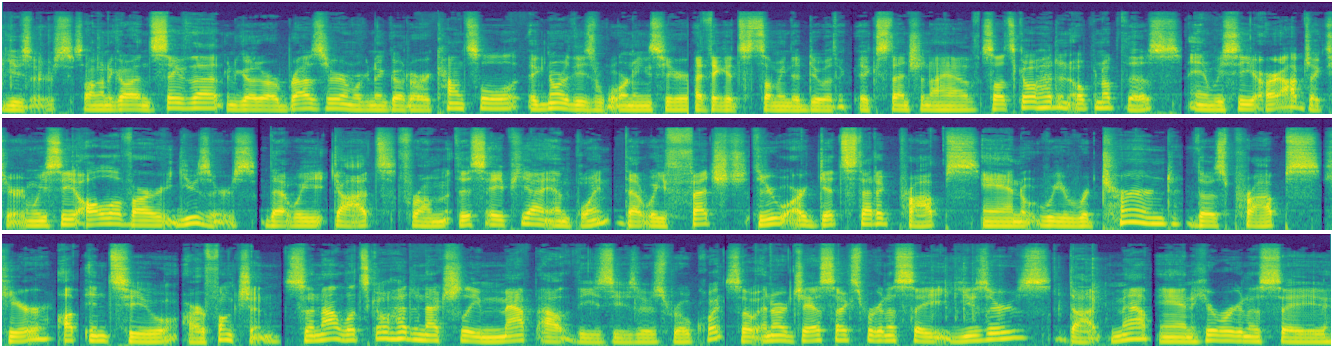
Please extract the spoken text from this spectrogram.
users. So I'm going to go ahead and save that. I'm going to go to our browser and we're going to go to our console. Ignore these warnings here. I think it's something to do with the extension I have. So let's go ahead and open up this and we see our object here and we see all of our users that we got from this API endpoint that we fetched through our get static props and we returned those props here up into our function. So now let's go ahead ahead and actually map out these users real quick. So in our JSX, we're going to say users.map, and here we're going to say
